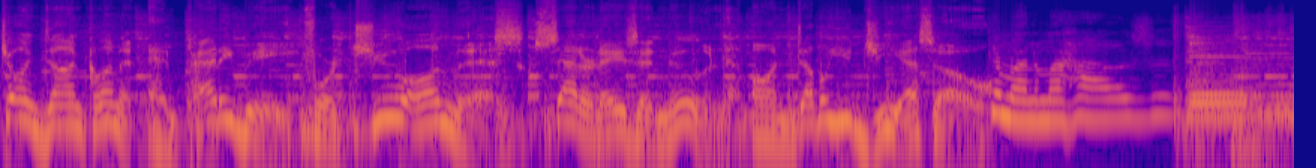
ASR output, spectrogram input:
Join Don Clement and Patty B for Chew on This, Saturdays at noon on WGSO. Come on to my house.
